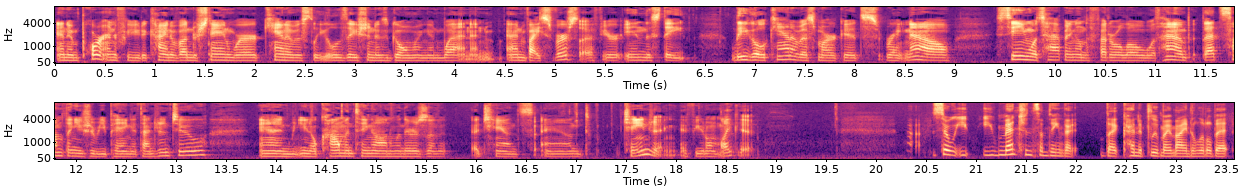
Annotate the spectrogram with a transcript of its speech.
and important for you to kind of understand where cannabis legalization is going and when, and and vice versa. If you're in the state legal cannabis markets right now, seeing what's happening on the federal level with hemp, that's something you should be paying attention to, and you know commenting on when there's a, a chance and changing if you don't like it. So you, you mentioned something that that kind of blew my mind a little bit.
